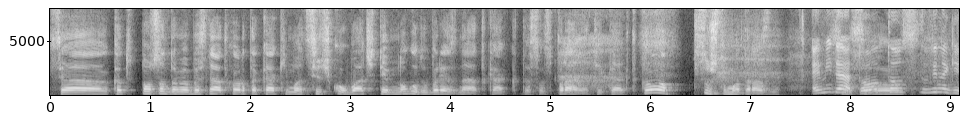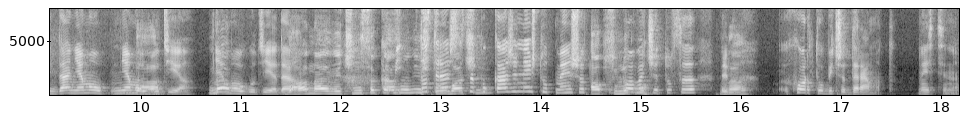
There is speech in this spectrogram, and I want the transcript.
Сега, като почнат да ми обясняват хората как имат всичко, обаче те много добре знаят как да се справят и как такова, също ме дразни. Еми да, С, то, а, то винаги, да, няма, няма Да. угодия. Да. Няма угодия, да. Да, най-вече не се казва ами, нищо, то трябваше обаче... да се покаже нещо от мен, защото Абсолютно. повечето са... Да. Хората обичат драмата. Наистина.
